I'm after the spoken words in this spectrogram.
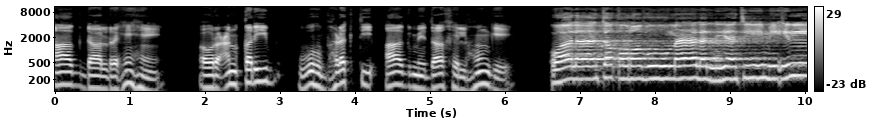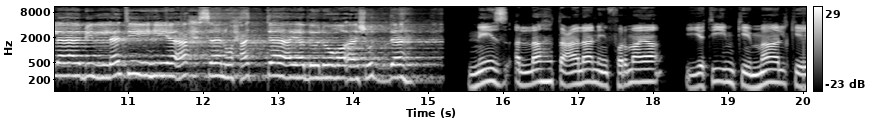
آگ ڈال رہے ہیں اور عن قریب وہ بھڑکتی آگ میں داخل ہوں گے۔ ولا تقربوا مال اليتيم الا بالتي هي احسن حتى يبلغ اشده نیز اللہ تعالی نے فرمایا یتیم کے مال کے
